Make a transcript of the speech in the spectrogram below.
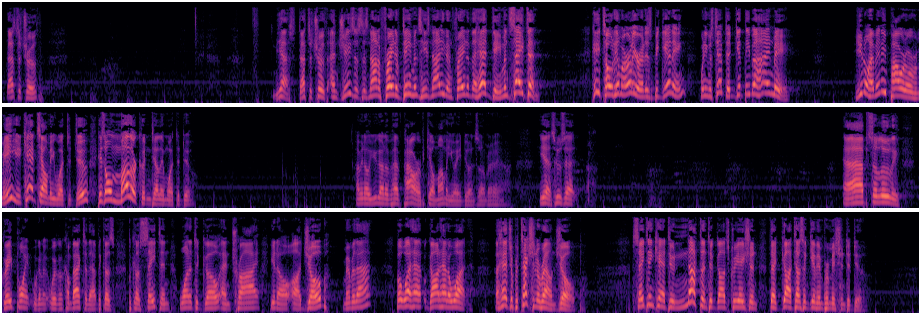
That's the truth. Yes, that's the truth. And Jesus is not afraid of demons. He's not even afraid of the head demon, Satan. He told him earlier in his beginning, when he was tempted, Get thee behind me. You don't have any power over me. You can't tell me what to do. His own mother couldn't tell him what to do. I mean, oh, you got to have power if you tell mama you ain't doing something. Yes, who's that? Absolutely. Great point. We're gonna we're gonna come back to that because because Satan wanted to go and try, you know, uh, Job. Remember that? But what had God had a what? a hedge of protection around Job. Satan can't do nothing to God's creation that God doesn't give him permission to do.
